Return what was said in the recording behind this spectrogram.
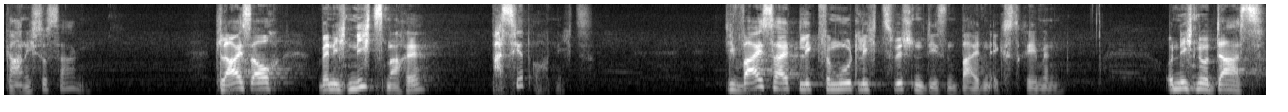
gar nicht so sagen. Klar ist auch, wenn ich nichts mache, passiert auch nichts. Die Weisheit liegt vermutlich zwischen diesen beiden Extremen. Und nicht nur das.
